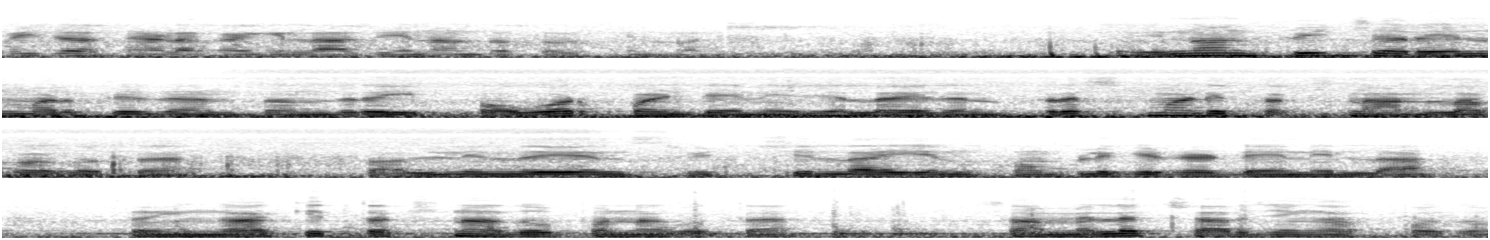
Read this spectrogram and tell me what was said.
ಫೀಚರ್ಸ್ ಹೇಳೋಕ್ಕಾಗಿಲ್ಲ ಅದೇನು ಅಂತ ತೋರಿಸ್ತೀನಿ ಬನ್ನಿ. ಇನ್ನೊಂದು ಫೀಚರ್ ಏನು ಮಾಡ್ತಿದೆ ಅಂತಂದರೆ, ಈ ಪವರ್ ಪಾಯಿಂಟ್ ಏನಿದೆಯಲ್ಲ ಇದನ್ನು ಪ್ರೆಸ್ ಮಾಡಿದ ತಕ್ಷಣ ಅನ್ಲಾಕ್ ಆಗುತ್ತೆ. ಸೊ ಅಲ್ಲಿಂದ ಏನು ಸ್ವಿಚ್ ಇಲ್ಲ, ಏನು ಕಾಂಪ್ಲಿಕೇಟೆಡ್ ಏನಿಲ್ಲ. ಸೊ ಹಿಂಗೆ ಹಾಕಿದ ತಕ್ಷಣ ಅದು ಓಪನ್ ಆಗುತ್ತೆ. ಸೊ ಆಮೇಲೆ ಚಾರ್ಜಿಂಗ್ ಹಾಕ್ಬೋದು.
